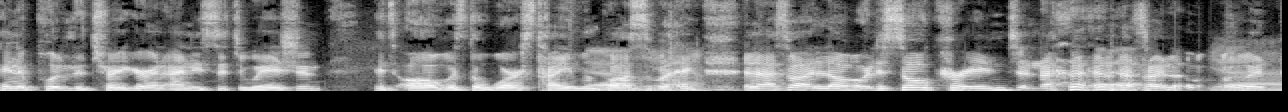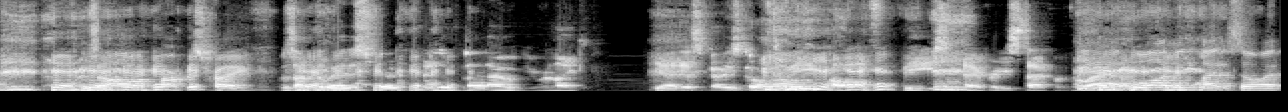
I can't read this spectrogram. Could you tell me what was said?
kind of pull the trigger in any situation, it's always the worst timing Yeah, possible. yeah. Like, and that's why I love it. It's so cringe, and that's why I love Yeah. it. It was all on purpose, Craig. Was that the way the script kind of played out? You were like, yeah, this guy's going to be off beat every step of the way. Yeah, well, I mean, I, so I,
